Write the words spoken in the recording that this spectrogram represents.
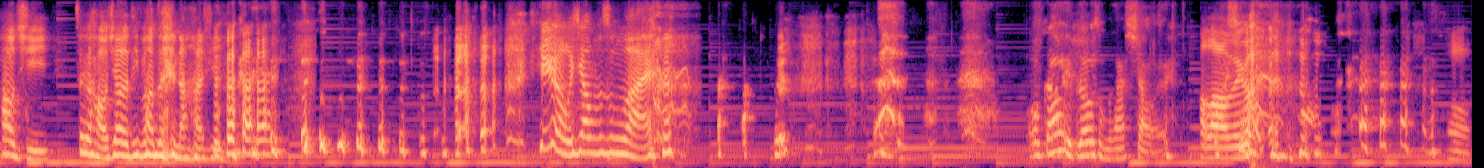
好奇这个好笑的地方在哪里？因为我笑不出来。我刚刚也不知道为什么要笑哎、好了，没关系。哦，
